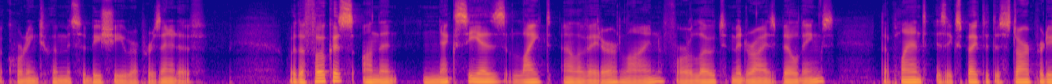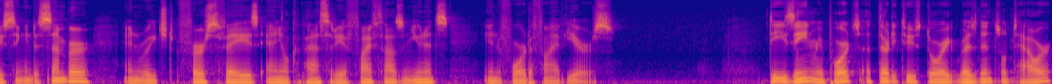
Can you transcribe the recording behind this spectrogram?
according to a Mitsubishi representative. With a focus on the NEXIEZ-LITE elevator line for low to mid rise buildings, the plant is expected to start producing in December and reached first phase annual capacity of 5,000 units in four to five years. Dezeen reports a 32 story residential tower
